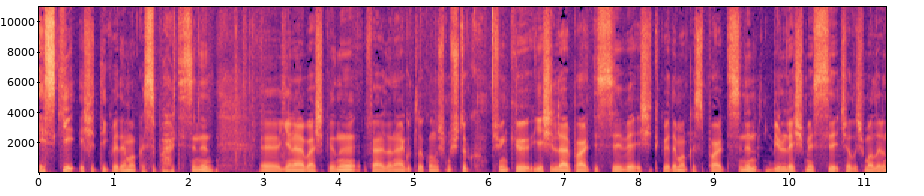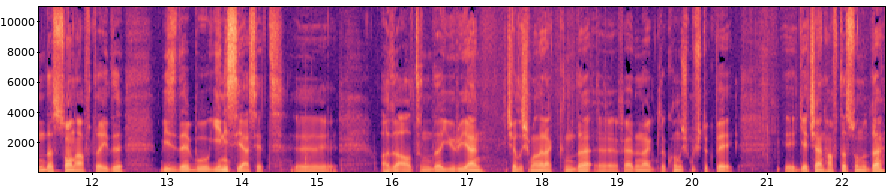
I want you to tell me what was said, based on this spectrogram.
eski Eşitlik ve Demokrasi Partisi'nin e, Genel Başkanı Ferdan Ergut'la konuşmuştuk. Çünkü Yeşiller Partisi ve Eşitlik ve Demokrasi Partisi'nin birleşmesi çalışmalarında son haftaydı. Biz de bu yeni siyaset e, adı altında yürüyen çalışmalar hakkında e, Ferdan Ergut'la konuşmuştuk ve e, geçen hafta sonu da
